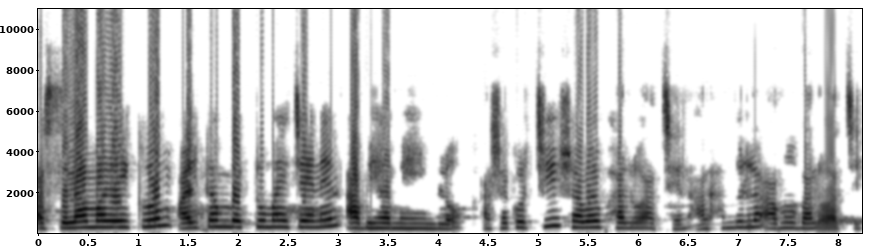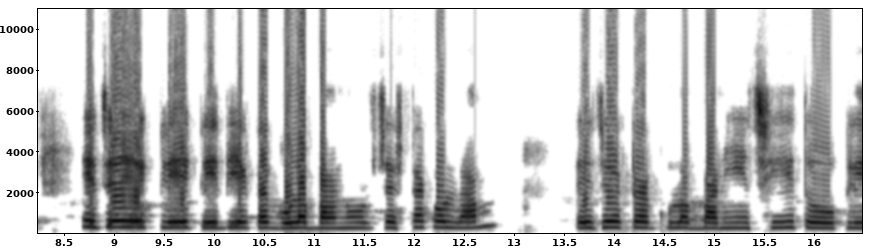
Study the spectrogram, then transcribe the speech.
আসসালামু আলাইকুম welcome back to my channel Abiha Mehim vlog. আশা করছি সবাই ভালো আছেন। আলহামদুলিল্লাহ, আমিও ভালো আছি। এই যে ক্লে ক্লে দিয়ে একটা গোলাপ বানানোর চেষ্টা করলাম। এই যে একটা গোলাপ বানিয়েছি, তো ক্লে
